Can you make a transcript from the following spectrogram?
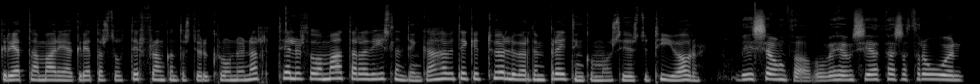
Greta Maria Gretarstóttir, frankandastjóri krónunar, telur þó að mataræði Íslandinga hafi tekið töluverðum breytingum á síðustu tíu árum. Við sjáum það og við hefum séð þessa þróun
